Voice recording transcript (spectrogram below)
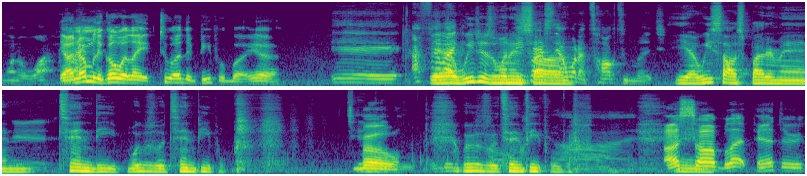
want to watch. Yeah, I normally go with like two other people, but yeah. Yeah, I feel Yeah, like we just went me and personally, saw- I want to talk too much. Yeah, we saw Spider Man Yeah. ten deep. We was with ten people. Ten Bro. people. We was with 10 people, bro. God. I saw Black Panther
